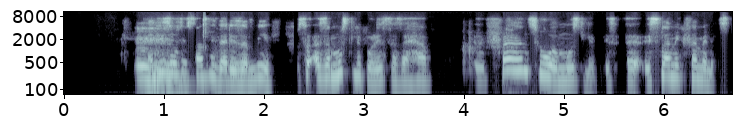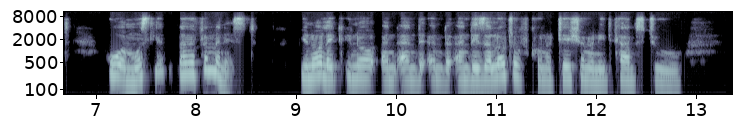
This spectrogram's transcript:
Mm-hmm. and this is also something that is a myth. So as a muslim for instance i have uh, friends who are muslim uh, islamic feminist who are muslim but are feminist you know like you know and and and, and there's a lot of connotation when it comes to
